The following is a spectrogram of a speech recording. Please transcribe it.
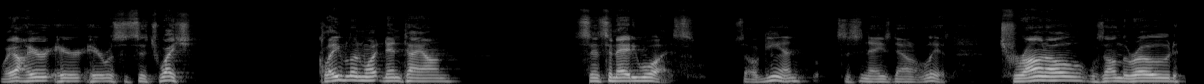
Well, here here here was the situation. Cleveland wasn't in town. Cincinnati was. So again, Cincinnati's down on the list. Toronto was on the road.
